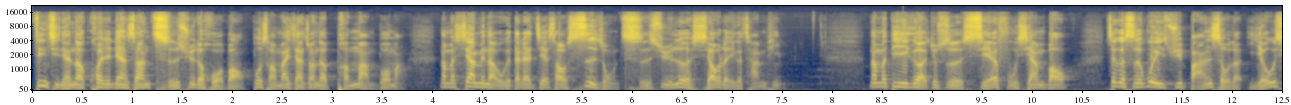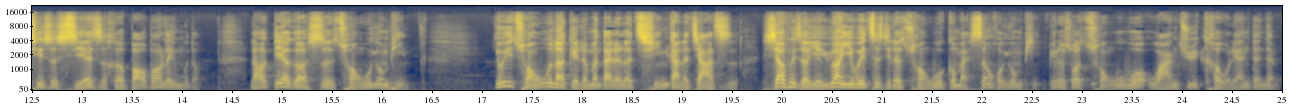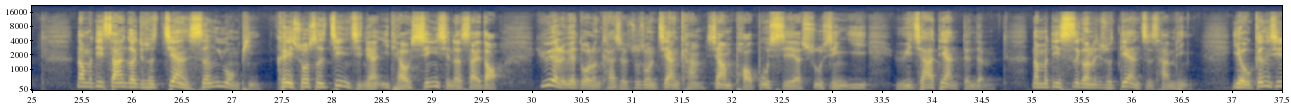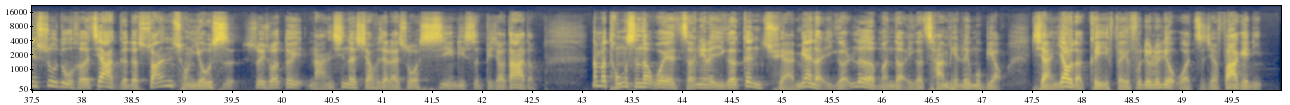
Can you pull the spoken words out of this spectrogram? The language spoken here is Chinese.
近几年呢，跨境电商持续的火爆，不少卖家赚得盆满钵满。那么下面呢，我给大家介绍四种持续热销的一个产品。那么第一个就是鞋服箱包，这个是位居榜首的，尤其是鞋子和包包类目的。然后第二个是宠物用品。由于宠物呢给人们带来了情感的价值，消费者也愿意为自己的宠物购买生活用品，比如说宠物窝、玩具、口粮等等。那么第三个就是健身用品，可以说是近几年一条新型的赛道，越来越多人开始注重健康，像跑步鞋、塑形衣、瑜伽垫等等。那么第四个呢就是电子产品，有更新速度和价格的双重优势，所以说对男性的消费者来说吸引力是比较大的。那么同时呢，我也整理了一个更全面的一个热门的一个产品类目表，想要的可以回复六六六，我直接发给你。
